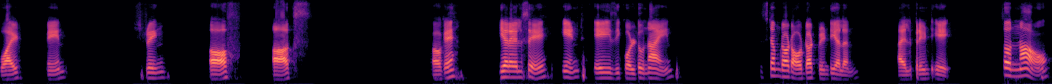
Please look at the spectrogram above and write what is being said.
void main string of args. Okay, here I'll say int a is equal to 9 system.out.println. I'll print a. So now,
